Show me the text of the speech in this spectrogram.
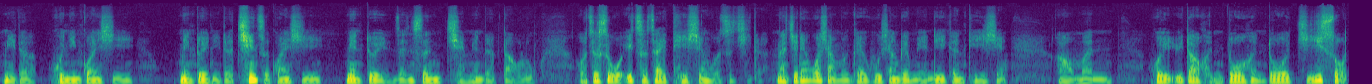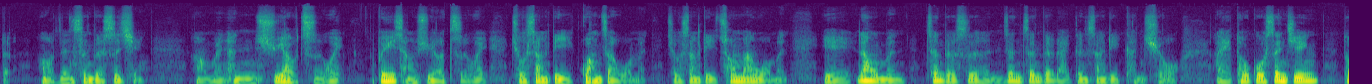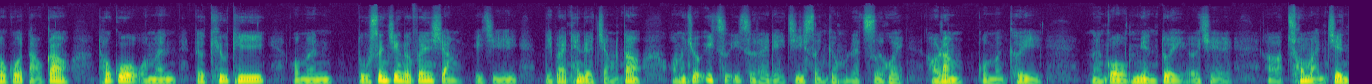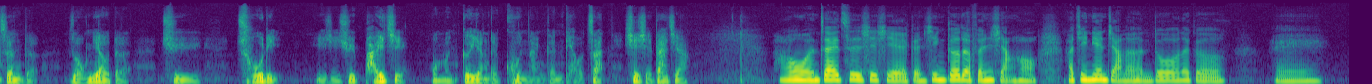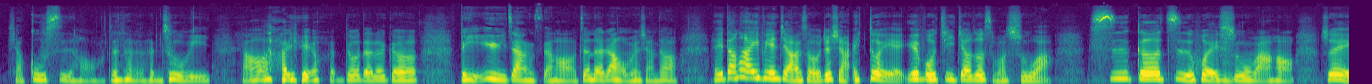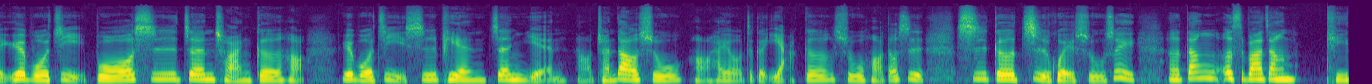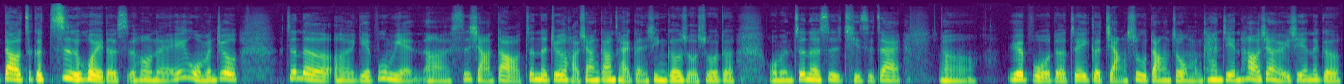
你的婚姻关系，面对你的亲子关系，面对人生前面的道路。哦，这是我一直在提醒我自己的。那今天我想我们可以互相的勉励跟提醒啊，我们会遇到很多很多棘手的哦人生的事情啊，我们很需要智慧，非常需要智慧。求上帝光照我们，求上帝充满我们，也让我们真的是很认真的来跟上帝恳求。哎，透过圣经，透过祷告，透过我们的 Q T，我们。读圣经的分享以及礼拜天的讲道，我们就一直一直来累积神给我们的智慧，好让我们可以能够面对，而且啊充满见证的荣耀的去处理以及去排解我们各样的困难跟挑战。谢谢大家。好，我们再一次谢谢耿信哥的分享哈。他今天讲了很多那个，哎。小故事哈，真的很触鼻，然后他也有很多的那个比喻，这样子哈，真的让我们想到，哎，当他一边讲的时候，我就想，哎，对，哎，约伯记叫做什么书啊？诗歌智慧书嘛，哈，所以约伯记、博诗真传歌，哈，约伯记、诗篇、真言，啊，传道书，哈，还有这个雅歌书，哈，都是诗歌智慧书。所以，呃，当二十八章提到这个智慧的时候呢，哎，我们就。真的，呃，也不免啊，思想到，真的就好像刚才耿信哥所说的，我们真的是，其实，在嗯约伯的这个讲述当中，我们看见他好像有一些那个，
